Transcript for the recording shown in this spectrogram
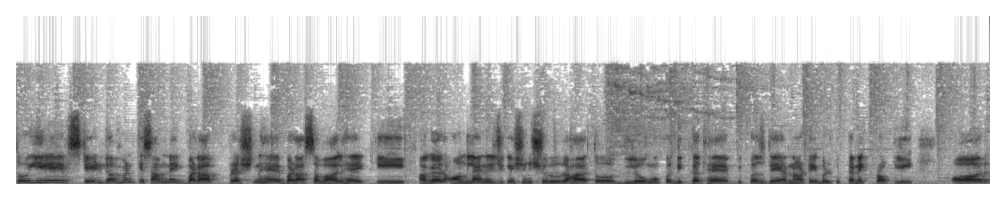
तो ये स्टेट गवर्नमेंट के सामने एक बड़ा प्रश्न है बड़ा सवाल है कि अगर ऑनलाइन एजुकेशन शुरू रहा तो लोगों को दिक्कत है because they are not able to connect properly और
